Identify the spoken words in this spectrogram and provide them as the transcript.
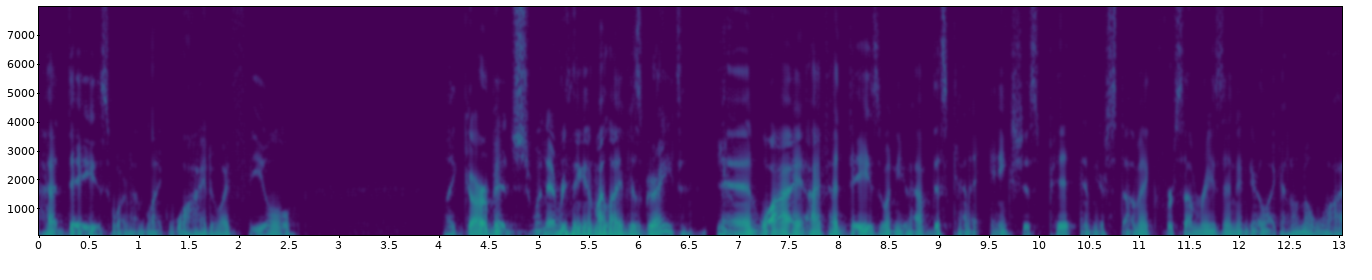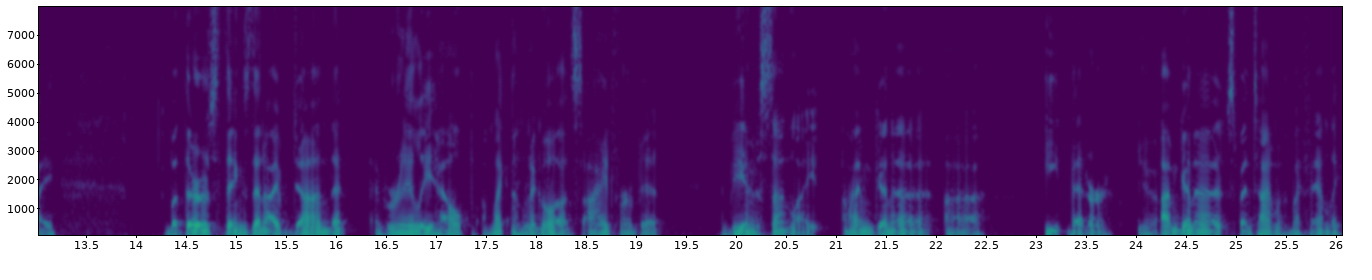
had days when I'm like, why do I feel like garbage when Mhm. everything in my life is great? Yeah. And why I've had days when you have this kind of anxious pit in your stomach for some reason, and you're like, I don't know why. But there's things that I've done that really help. I'm like, I'm gonna go Mhm. outside for a bit and be in the sunlight. I'm gonna uh, eat better. yeah. I'm gonna spend time with my family.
